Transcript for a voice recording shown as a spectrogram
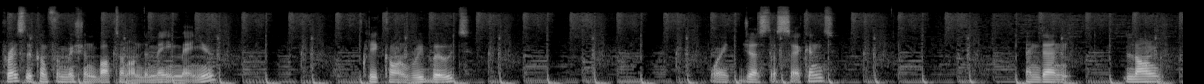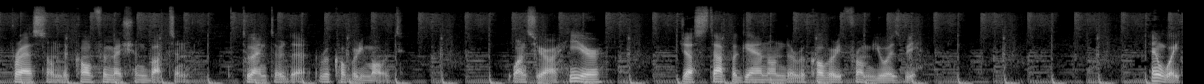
press the confirmation button on the main menu, click on reboot, wait just a second, and then long press on the confirmation button to enter the recovery mode. Once you are here, just tap again on the recovery from USB and wait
